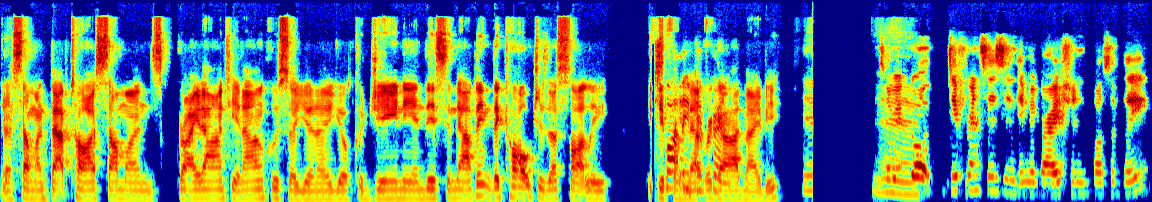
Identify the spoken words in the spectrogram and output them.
you know, someone baptized someone's great auntie and uncle, so you know, your cugini and this and that. I think the cultures are slightly different Slightly in that different. regard, maybe. Yeah. So Yeah. we've got differences in immigration, possibly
